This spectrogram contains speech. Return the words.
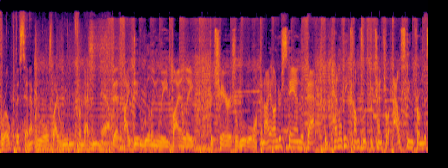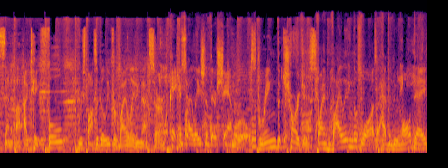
broke the Senate rules by reading from that email. That I did willingly violate the chair's rule. And I understand that, that the penalty comes with potential ousting from the Senate. Uh, I take full responsibility for violating that, sir. Okay, in so violation of their sham rules. Bring the charges. So I am violating those laws. I have been doing all day.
